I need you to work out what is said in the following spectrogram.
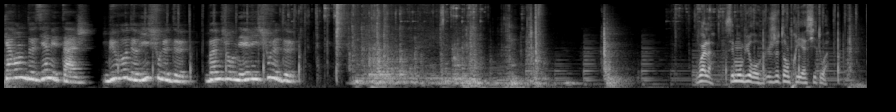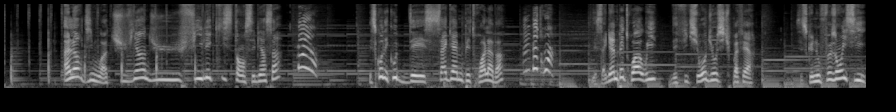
42e étage. Bureau de Richou le 2. Bonne journée Richou le 2. Voilà, c'est mon bureau. Je t'en prie, assieds-toi. Alors dis-moi, tu viens du Philékistan, c'est bien ça? Est-ce qu'on écoute des sagas MP3 là-bas? MP3 Des sagas MP3, oui. Des fictions audio si tu préfères. C'est ce que nous faisons ici.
